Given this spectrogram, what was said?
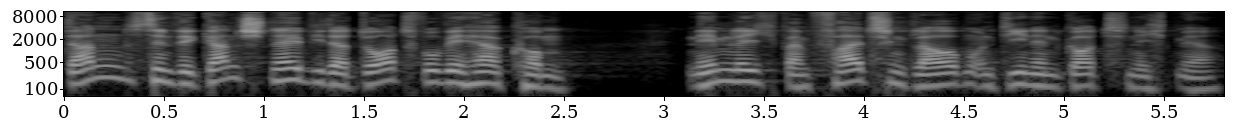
dann sind wir ganz schnell wieder dort, wo wir herkommen, nämlich beim falschen Glauben und dienen Gott nicht mehr.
